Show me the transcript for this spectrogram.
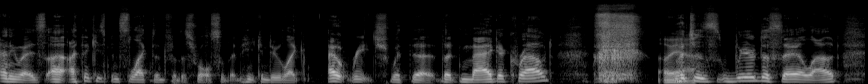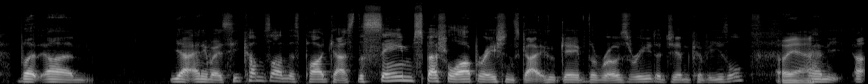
anyways, uh, I think he's been selected for this role so that he can do like outreach with the the MAGA crowd, Oh yeah. which is weird to say aloud, but um, yeah. Anyways, he comes on this podcast, the same special operations guy who gave the rosary to Jim Caviezel, oh yeah. and he, uh,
